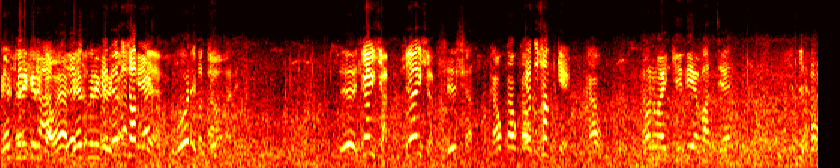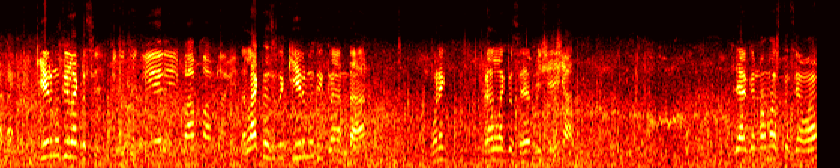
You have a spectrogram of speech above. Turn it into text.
বের করে করে খাও হ্যাঁ বের করে করে খাও। কে? ওরে বাবারে। এই, সেই স্বাদ খাও খাও খাও সাতকে খাও মনে হয় ঘি দিয়ে পাচ্ছে কিয়ের মতোই লাগতেছে। লাগতেছে তো কিয়ের মতোই গ্রানটা অনেক গ্রান লাগতেছে বেশি। একজন মামা আসতেছে আমার?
